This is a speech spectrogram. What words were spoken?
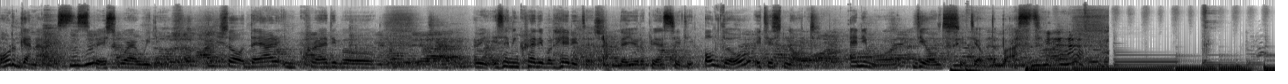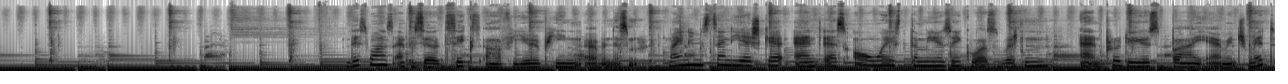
organize the mm-hmm. space where we live. So they are incredible. I mean, it's an incredible heritage, the European city, although it is not anymore the old city of the past. This was episode 6 of European Urbanism. My name is Sandy Eschke, and as always, the music was written and produced by Erwin Schmidt.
